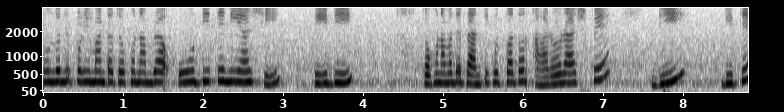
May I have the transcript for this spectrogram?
মূলধনের পরিমাণটা যখন আমরা ও ডিতে নিয়ে আসি, সি ডি, তখন আমাদের প্রান্তিক উৎপাদন আরও হ্রাস পেয়ে ডি ডিতে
